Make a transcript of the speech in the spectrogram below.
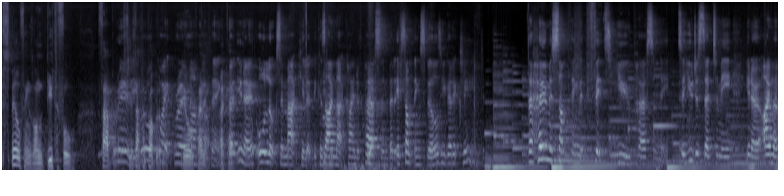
spill things on beautiful fabrics. Really, Is that we're a problem? all quite grown You're up, all I think. Okay. But you know, it all looks immaculate because mm -hmm. I'm that kind of person. But if something spills, you get it cleaned. The home is something that fits you personally. So you just said to me, you know, I'm a,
